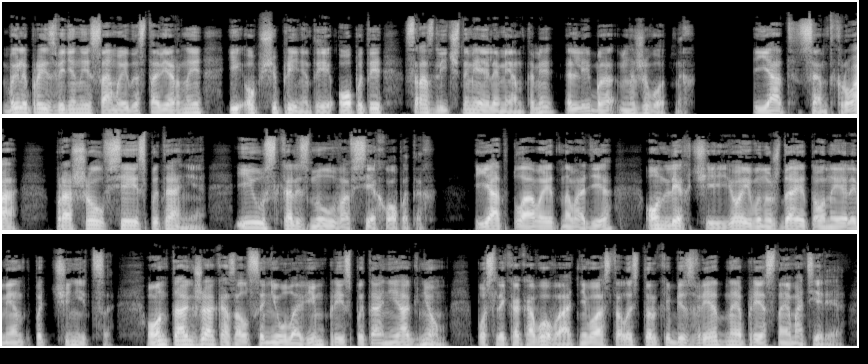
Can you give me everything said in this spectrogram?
были произведены самые достоверные и общепринятые опыты с различными элементами, либо на животных. Яд Сент-Круа прошел все испытания и ускользнул во всех опытах. Яд плавает на воде, он легче ее и вынуждает он и элемент подчиниться. Он также оказался неуловим при испытании огнем, после какового от него осталась только безвредная пресная материя —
